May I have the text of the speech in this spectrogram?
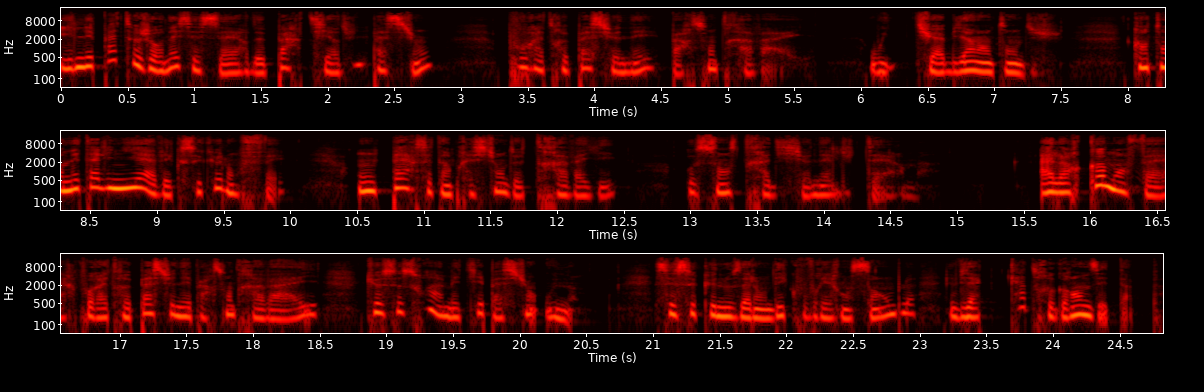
Il n'est pas toujours nécessaire de partir d'une passion pour être passionné par son travail. Oui, tu as bien entendu. Quand on est aligné avec ce que l'on fait, on perd cette impression de travailler au sens traditionnel du terme. Alors comment faire pour être passionné par son travail, que ce soit un métier passion ou non? C'est ce que nous allons découvrir ensemble via quatre grandes étapes.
